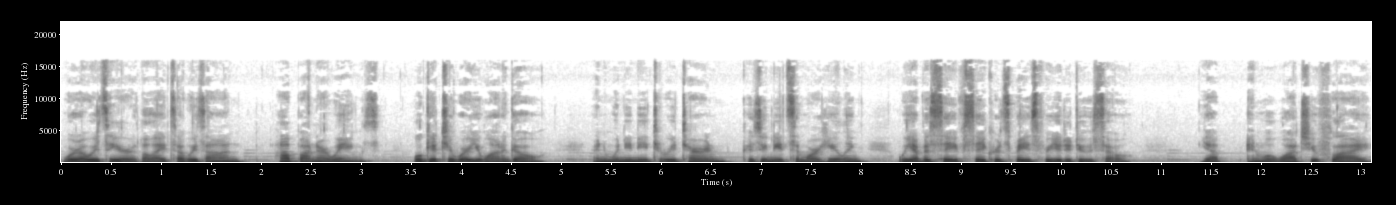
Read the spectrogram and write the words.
We're always here. The light's always on. Hop on our wings. We'll get you where you want to go. And when you need to return because you need some more healing, we have a safe, sacred space for you to do so. Yep, and we'll watch you fly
